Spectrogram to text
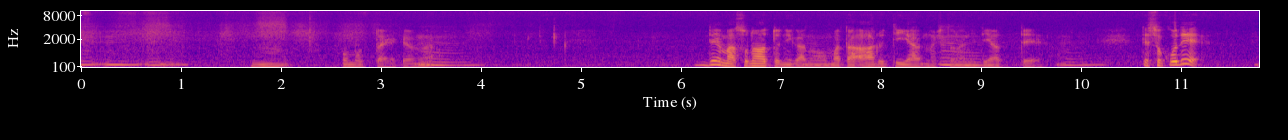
ん思ったんやけどな、ん。でまあその後にあの、うん。また RTR の人らに出会って、うん。でそこでう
